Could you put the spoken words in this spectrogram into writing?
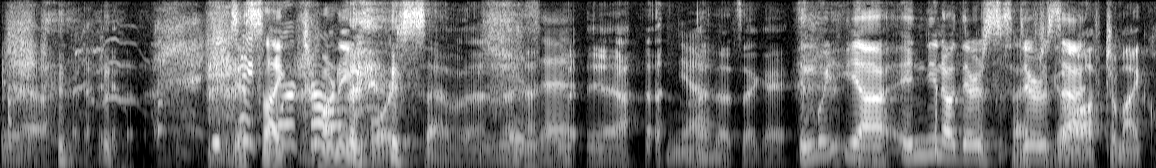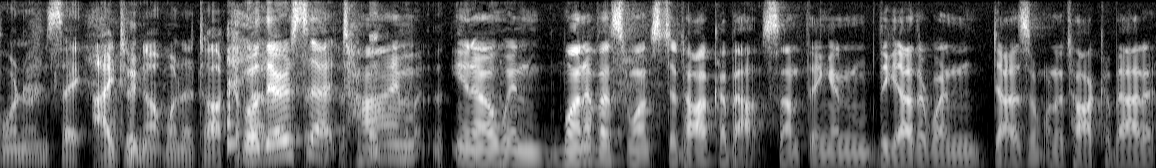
Yeah. You take it's like 24 7. Is it? yeah. Yeah. But that's okay. and we, yeah, and you know, there's So I have there's to go that. off to my corner and say, I do not want to talk about Well, it." there's that time, you know, when one of us wants to talk about something and the other one doesn't want to talk about it.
